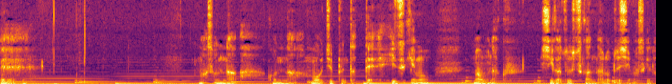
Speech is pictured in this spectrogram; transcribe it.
えー、まあそんなこんなもう10分経って日付も間もなく4月2日になろうとしていますけど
